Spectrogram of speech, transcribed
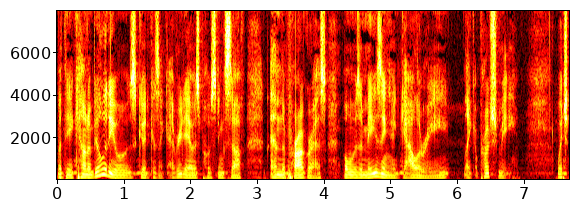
but the accountability was good because like every day I was posting stuff and the progress. But what was amazing, a gallery like approached me. Which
